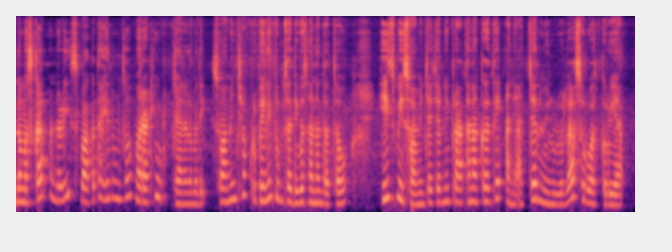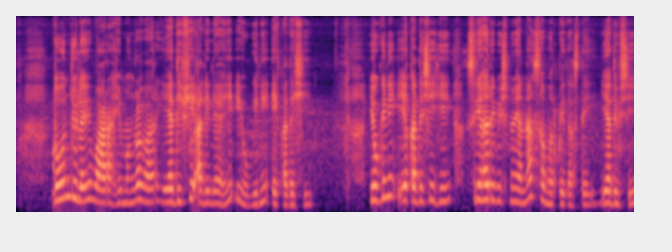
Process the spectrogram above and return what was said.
नमस्कार मंडळी स्वागत आहे तुमचं मराठी यूट्यूब चॅनलमध्ये स्वामींच्या कृपेने तुमचा दिवस आनंदात जाओ हीच मी स्वामींच्या चरणी प्रार्थना करते आणि आजच्या नवीन व्हिडिओला सुरुवात करूया. दोन जुलै वार आहे. मंगळवार या दिवशी आलेली आहे योगिनी एकादशी. योगिनी एकादशी ही श्रीहरी विष्णू यांना समर्पित असते. या दिवशी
